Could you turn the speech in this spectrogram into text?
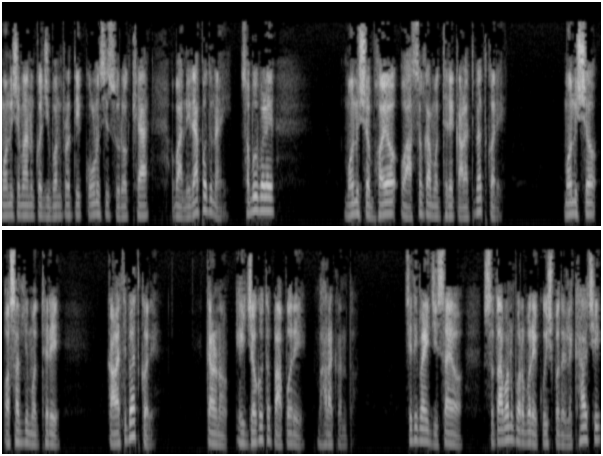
ମନୁଷ୍ୟମାନଙ୍କ ଜୀବନ ପ୍ରତି କୌଣସି ସୁରକ୍ଷା ବା ନିରାପଦ ନାହିଁ। ସବୁବେଳେ ମନୁଷ୍ୟ ଭୟ ଓ ଆଶଙ୍କା ମଧ୍ୟରେ କାଳାତିପାତ କରେ। ମନୁଷ୍ୟ ଅଶାନ୍ତି ମଧ୍ୟରେ କାଳାତିପାତ କରେ। କାରଣ ଏହି ଜଗତ ପାପରେ ଭାରାକ୍ରାନ୍ତ। ସେଥିପାଇଁ ଜିସାୟ ସତାବନ ପର୍ବର ଏକୋଇଶ ପଦରେ ଲେଖା ଅଛି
